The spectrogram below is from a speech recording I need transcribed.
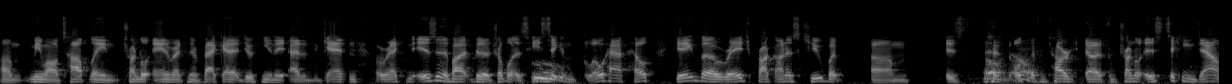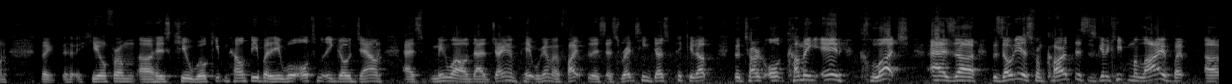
Um, meanwhile, top lane Trundle and Renekton are back at it, doing it at it again. But Renekton is in a bit of trouble as he's Ooh. taking below half health, getting the rage proc on his Q, but um, is Oh, the ultimate from Tar uh, from Trundle is ticking down. The uh, heal from uh, his Q will keep him healthy, but he will ultimately go down. As meanwhile, that Dragon Pit, we're gonna have a fight for this. As Red Team does pick it up, the target ult coming in clutch. As uh, the Zodias from Karthus is gonna keep him alive, but uh,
